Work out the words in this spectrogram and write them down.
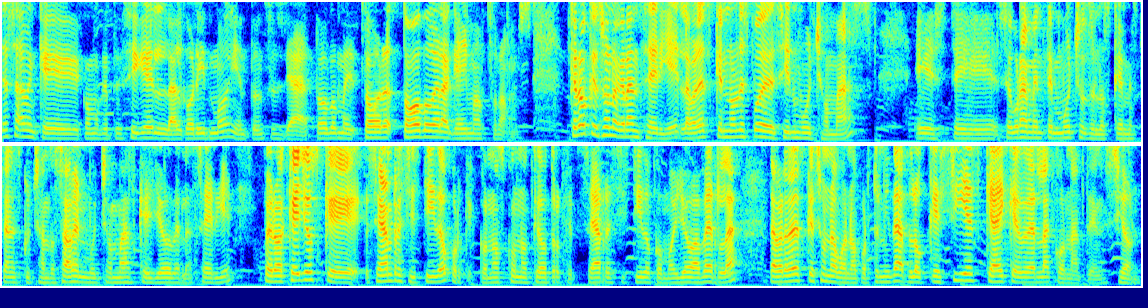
Ya saben que como que te sigue el algoritmo y entonces ya todo, me, todo, todo era Game of Thrones. Creo que es una gran serie, la verdad es que no les puedo decir mucho más. Este, seguramente muchos de los que me están escuchando saben mucho más que yo de la serie, pero aquellos que se han resistido, porque conozco uno que otro que se ha resistido como yo a verla, la verdad es que es una buena oportunidad. Lo que sí es que hay que verla con atención.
